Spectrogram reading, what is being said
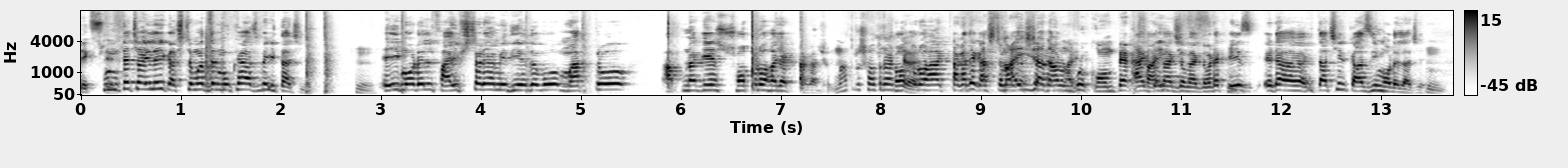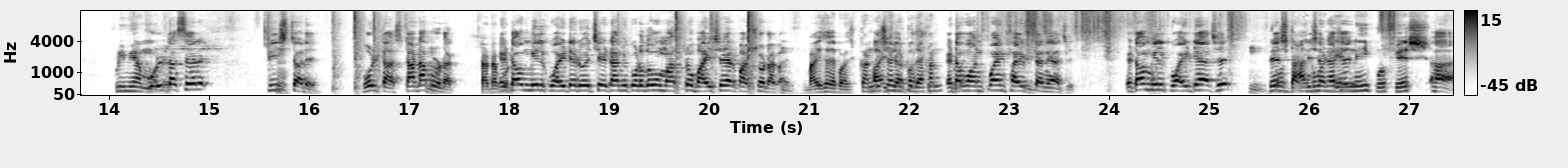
দেখতে। শুনতে চাইলেই কাস্টমারদের মুখে আসবে হিতাচি এই মডেল ফাইভ স্টারে আমি দিয়ে দেবো মাত্র আপনাকে সতেরো হাজার টাকা মাত্র সতেরো সতেরো হাজার টাকাতে কাস্টমার সাইজটা দারুণ পুরো কম্প্যাক্ট একদম একদম একদম। এটা ক্রেজ এটা হিতাচির কাজি মডেল আছে। প্রিমিয়াম ভোল্টাসের থ্রি স্টারে ভোল্টাস টাটা প্রোডাক্ট। এটাও মিল্ক হোয়াইটে রয়েছে এটা আমি করে দেবো মাত্র বাইশ হাজার পাঁচশো টাকায় বাইশ হাজার পাঁচশো। কন্ডিশন একটু দেখান। এটা ওয়ান পয়েন্ট ফাইভ টানে আছে। এটাও মিল্ক হোয়াইটে আছে। ফ্রেশ কন্ডিশন আছে। নেই পুরো ফ্রেশ হ্যাঁ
